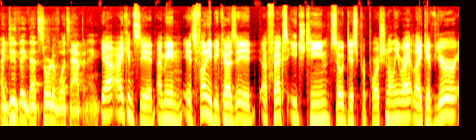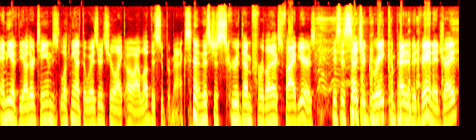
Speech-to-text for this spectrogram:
I do think that's sort of what's happening. Yeah, I can see it. I mean, it's funny because it affects each team so disproportionately, right? Like if you're any of the other teams looking at the Wizards, you're like, oh, I love the Supermax. this just screwed them for the next five years. This is such a great competitive advantage, right?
